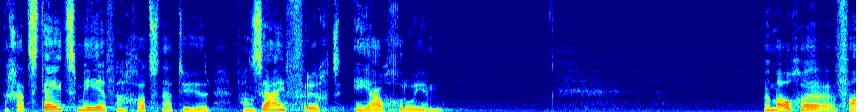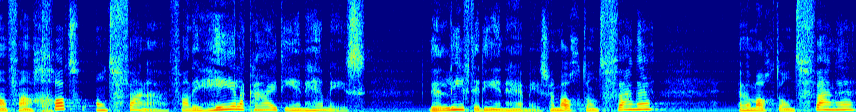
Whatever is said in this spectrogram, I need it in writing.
dan gaat steeds meer van Gods natuur, van zijn vrucht in jou groeien. We mogen van, van God ontvangen, van de heerlijkheid die in Hem is. De liefde die in Hem is. We mogen het ontvangen en we mogen het ontvangen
